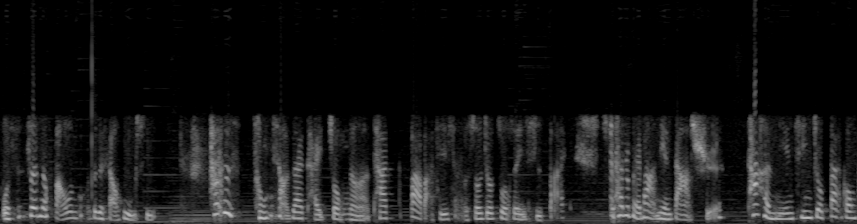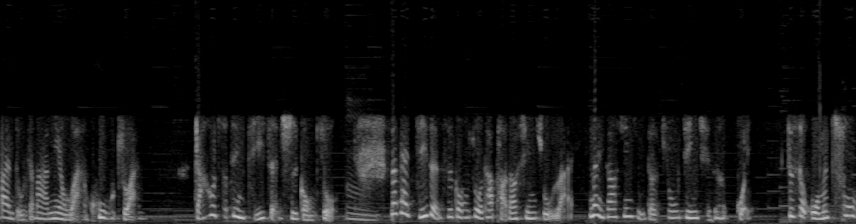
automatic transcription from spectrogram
我是真的访问过这个小护士，她是从小在台中呢，她爸爸其实小的时候就做生意失败，所以她就没办法念大学。她很年轻就半工半读，想把他念完护专，然后就进急诊室工作。嗯，那在急诊室工作，他跑到新竹来。那你知道新竹的租金其实很贵，就是我们租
